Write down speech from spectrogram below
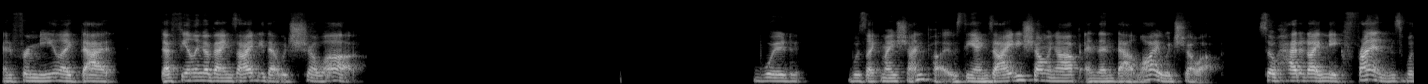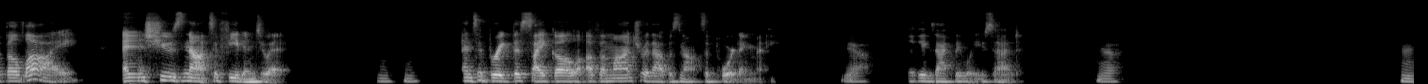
And for me, like that, that feeling of anxiety that would show up would was like my shenpa. It was the anxiety showing up, and then that lie would show up. So how did I make friends with the lie and choose not to feed into it? Mm-hmm. And to break the cycle of a mantra that was not supporting me. Yeah. Like exactly what you said. Yeah. Hmm.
